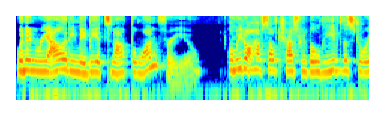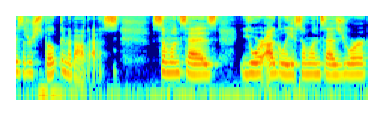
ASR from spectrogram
when in reality, maybe it's not the one for you. When we don't have self trust, we believe the stories that are spoken about us. Someone says you're ugly. Someone says you're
